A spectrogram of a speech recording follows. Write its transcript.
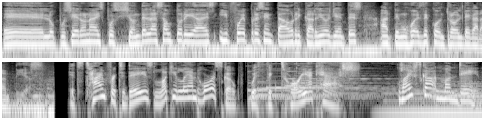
eh, lo pusieron a disposición de las autoridades y fue presentado Ricardo Oyentes ante un juez de control de garantías. It's time for today's Lucky Land horoscope with Victoria Cash. Life's gotten mundane,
